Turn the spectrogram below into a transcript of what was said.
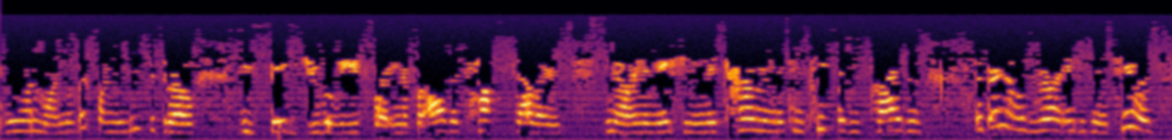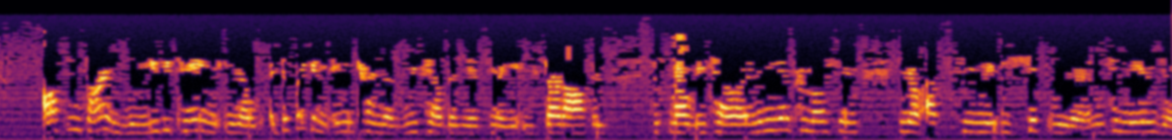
everyone wanted to look for. And we used to throw these big jubilees for, you know, for all the top sellers, you know, in the nation. And they come and they compete for these prizes. The thing that was really interesting, too, is oftentimes when you became, you know, just like in any kind of retail business, you know, you, you start off as a small retailer and then you get a promotion, you know, up to maybe shift leader and then to manager,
